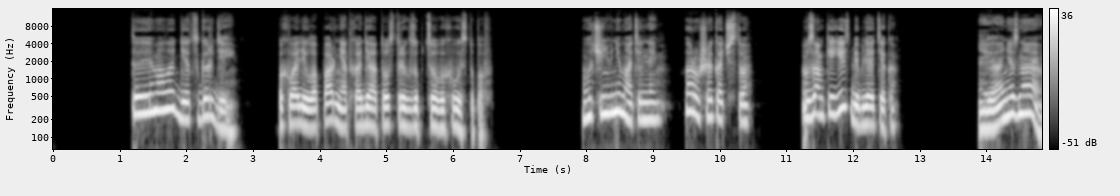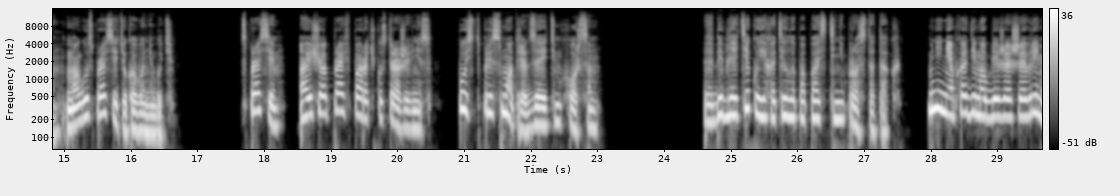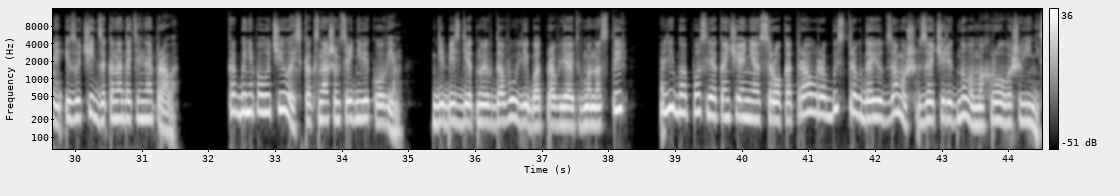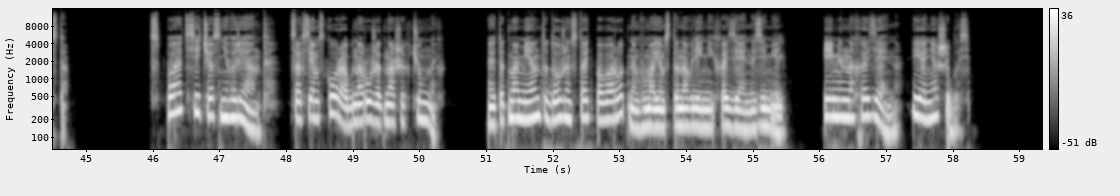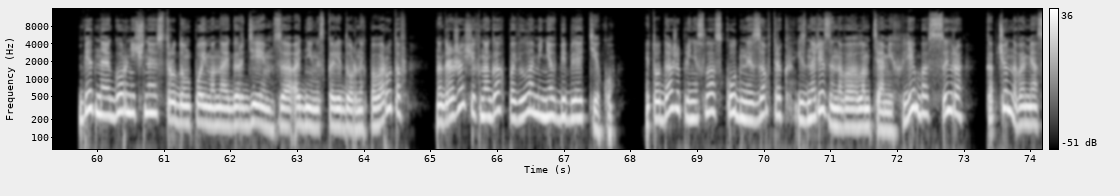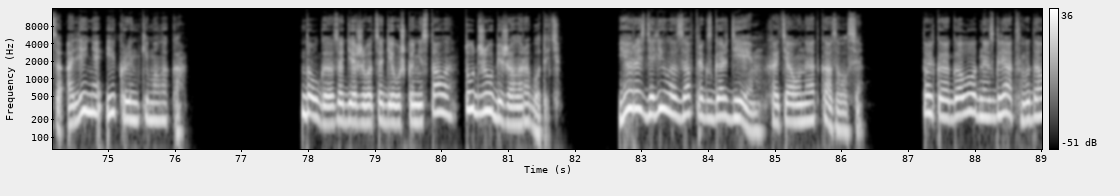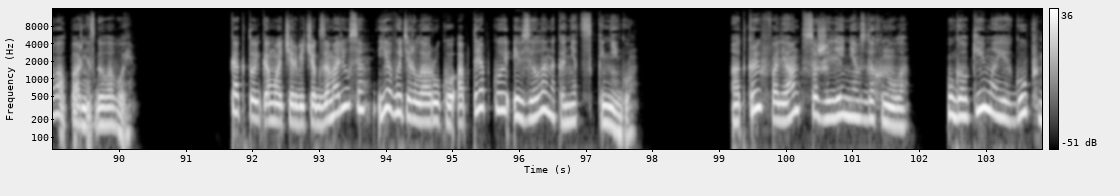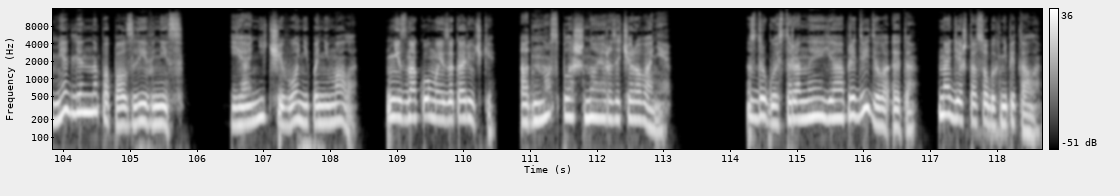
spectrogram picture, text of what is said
«Ты молодец, Гордей», — похвалила парня, отходя от острых зубцовых выступов. «Очень внимательный. Хорошее качество. В замке есть библиотека?» «Я не знаю. Могу спросить у кого-нибудь». «Спроси. А еще отправь парочку стражей вниз. Пусть присмотрят за этим хорсом». В библиотеку я хотела попасть не просто так. Мне необходимо в ближайшее время изучить законодательное право. Как бы ни получилось, как с нашим средневековьем, где бездетную вдову либо отправляют в монастырь, либо после окончания срока траура быстро выдают замуж за очередного махрового шовиниста. Спать сейчас не вариант. Совсем скоро обнаружат наших чумных. Этот момент должен стать поворотным в моем становлении хозяина земель. Именно хозяина, я не ошиблась. Бедная горничная, с трудом пойманная Гордеем за одним из коридорных поворотов, на дрожащих ногах повела меня в библиотеку, и туда же принесла скудный завтрак из нарезанного ломтями хлеба, сыра, копченого мяса оленя и крынки молока. Долго задерживаться девушка не стала, тут же убежала работать. Я разделила завтрак с Гордеем, хотя он и отказывался. Только голодный взгляд выдавал парня с головой. Как только мой червячок заморился, я вытерла руку об тряпку и взяла, наконец, книгу. Открыв фолиант, с сожалением вздохнула. Уголки моих губ медленно поползли вниз. Я ничего не понимала. Незнакомые закорючки. Одно сплошное разочарование. С другой стороны, я предвидела это, Надежд особых не питала.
